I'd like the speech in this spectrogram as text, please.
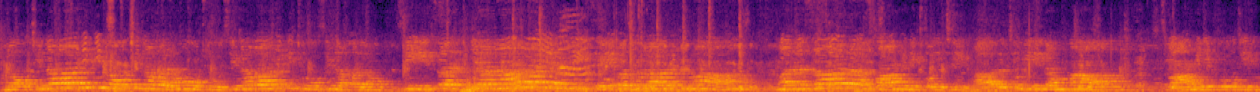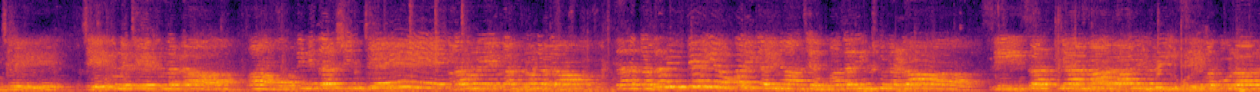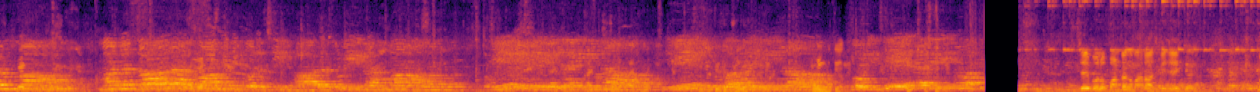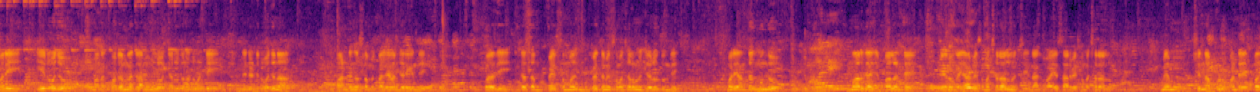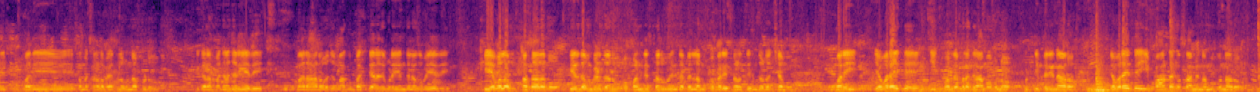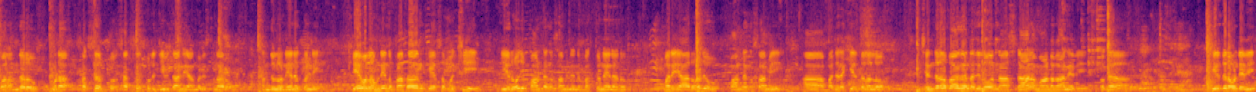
నోచిన వారికి నోచిన చూసిన వారికి చూసిన ఫలము శ్రీ సత్యనారాయణ జై బోలో పాండురంగ మహారాజ్కి జై. మరి ఈరోజు మన కొర్రెంల గ్రామంలో జరుగుతున్నటువంటి నిన్నటి రోజున పాండురంగ స్వామి కళ్యాణం జరిగింది. మరి అది గత ముప్పై సంవత్సరం ముప్పై తొమ్మిది సంవత్సరాల నుంచి జరుగుతుంది. మరి అంతకుముందు ఇప్పుడు సుమారుగా చెప్పాలంటే నేను ఒక యాభై సంవత్సరాల నుంచి నాకు వయసు అరవై సంవత్సరాలు. మేము చిన్నప్పుడు అంటే పది పది సంవత్సరాల వయసులో ఉన్నప్పుడు ఇక్కడ భజన జరిగేది. మరి ఆ రోజు మాకు భక్తి అనేది కూడా ఏం తెలియకపోయేది కేవలం ప్రసాదము తీర్థం పెడతారు ఓ పండిస్తారు ఇంత బెల్లం కొబ్బరి ఇస్తారు ఉద్దేశంతో వచ్చాము. మరి ఎవరైతే ఈ కొర్రెమ్మల గ్రామంలో పుట్టి పెరిగినారో ఎవరైతే ఈ పాండంగ స్వామిని నమ్ముకున్నారో వాళ్ళందరూ కూడా సక్సెస్ఫుల్ సక్సెస్ఫుల్ జీవితాన్ని అనుభవిస్తున్నారు. అందులో నేను కొన్ని. కేవలం నేను ప్రసాదం కోసం వచ్చి ఈ రోజు పాండంగ స్వామి నేను భక్తునైనాను మరి ఆ రోజు పాండంగ స్వామి ఆ భజన కీర్తనలో చంద్రభాగ నదిలో ఉన్న స్నాన మాటరా అనేది ఒక కీర్తన ఉండేది.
